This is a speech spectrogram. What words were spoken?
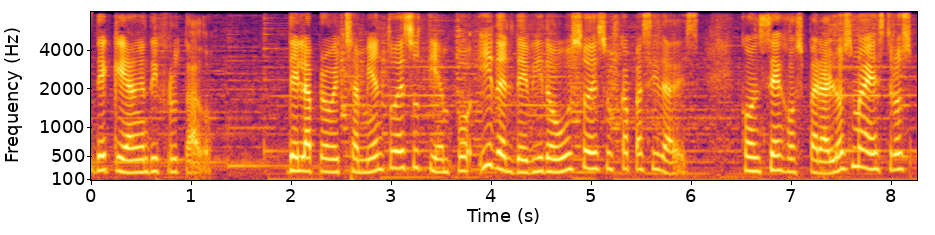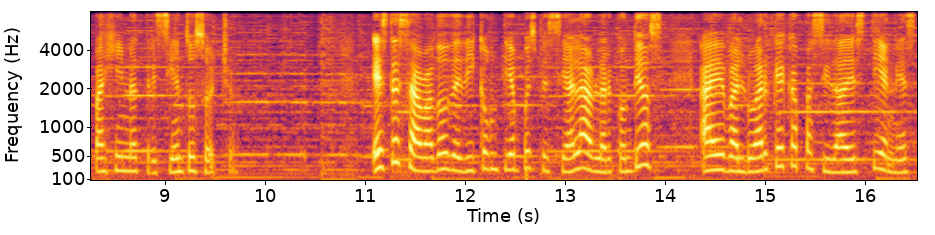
de que han disfrutado, del aprovechamiento de su tiempo y del debido uso de sus capacidades. Consejos para los maestros, página 308. Este sábado dedica un tiempo especial a hablar con Dios, a evaluar qué capacidades tienes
